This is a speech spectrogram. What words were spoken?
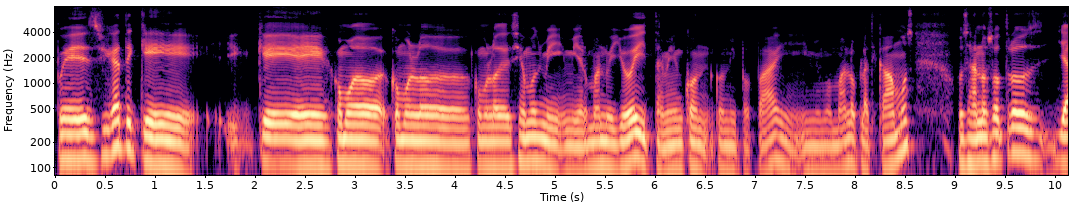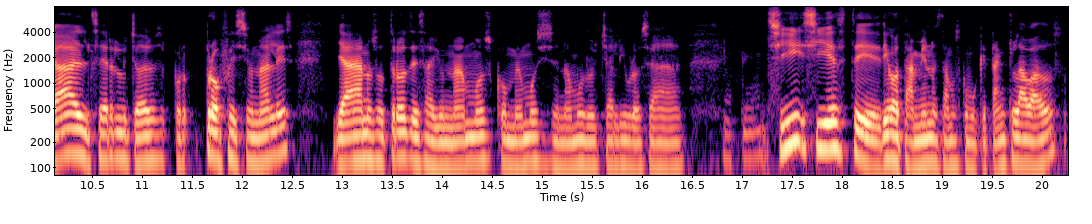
Pues fíjate que, que como, como, lo, como lo decíamos mi, mi hermano y yo, y también con, con mi papá y, y mi mamá lo platicábamos, o sea, nosotros ya al ser luchadores pro- profesionales, ya nosotros desayunamos, comemos y cenamos lucha libre, o sea, sí, sí, este, digo, también no estamos como que tan clavados,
